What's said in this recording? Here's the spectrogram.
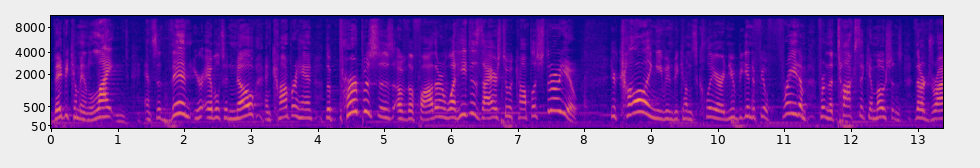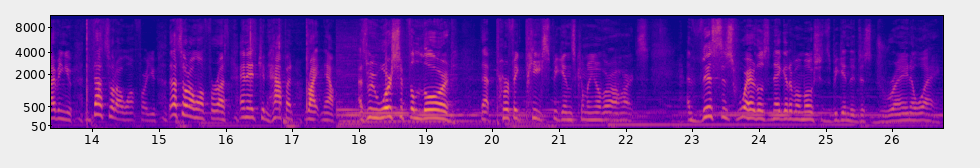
They become enlightened. And so then you're able to know and comprehend the purposes of the Father and what He desires to accomplish through you. Your calling even becomes clear, and you begin to feel freedom from the toxic emotions that are driving you. That's what I want for you. That's what I want for us. And it can happen right now. As we worship the Lord, that perfect peace begins coming over our hearts. And this is where those negative emotions begin to just drain away.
